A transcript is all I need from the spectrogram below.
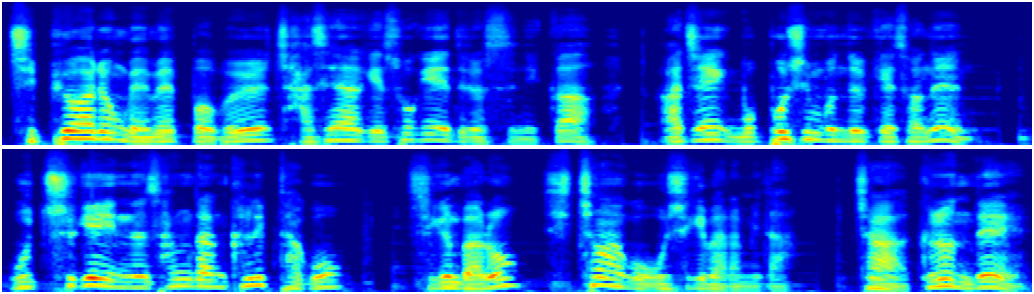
지표 활용 매매법을 자세하게 소개해 드렸으니까 아직 못 보신 분들께서는 우측에 있는 상단 클릭 타고 지금 바로 시청하고 오시기 바랍니다. 자, 그런데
